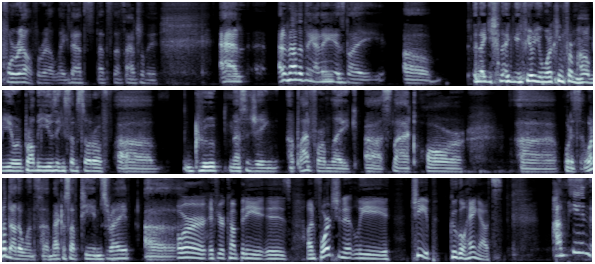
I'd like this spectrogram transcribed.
For real, for real. Like that's that's that's actually and another thing I think is like um like like if you're, you're working from home, you're probably using some sort of uh group messaging uh, platform like uh Slack or uh what is it? What are the other ones? Uh, Microsoft Teams, right? Uh Or if your company is unfortunately cheap, Google Hangouts. I mean,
